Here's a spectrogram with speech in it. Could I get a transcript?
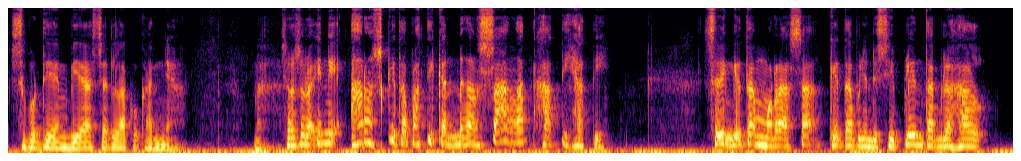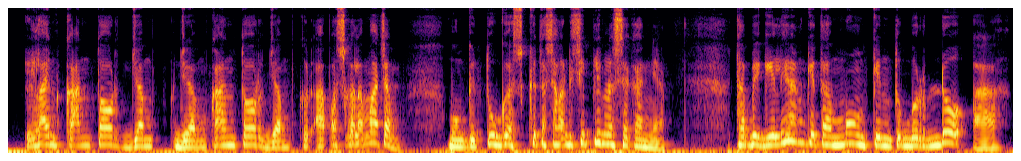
seperti yang biasa dilakukannya. Nah, saudara-saudara ini harus kita perhatikan dengan sangat hati-hati. Sering kita merasa kita punya disiplin, tapi hal lain kantor, jam jam kantor, jam apa segala macam. Mungkin tugas kita sangat disiplin menyelesaikannya. Tapi giliran kita mungkin untuk berdoa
